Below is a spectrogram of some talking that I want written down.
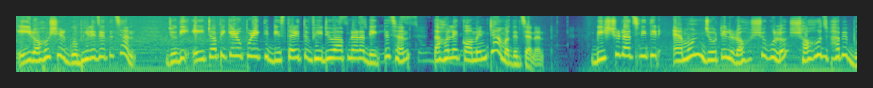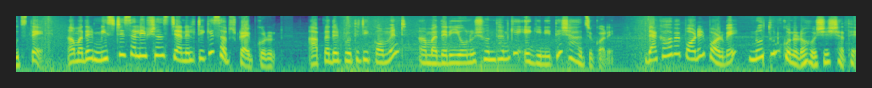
এই রহস্যের গভীরে যেতে চান? যদি এই টপিকের উপর একটি বিস্তারিত ভিডিও আপনারা দেখতে চান, তাহলে কমেন্টে আমাদের জানান। বিশ্ব রাজনীতির এমন জটিল রহস্যগুলো সহজভাবে বুঝতে আমাদের মিস্ট্রি সলিউশনস চ্যানেলটিকে সাবস্ক্রাইব করুন। আপনাদের প্রতিটি কমেন্ট আমাদের এই অনুসন্ধানকে এগিয়ে নিতে সাহায্য করে। দেখা হবে পরের পর্বে নতুন কোনো রহস্যের সাথে।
